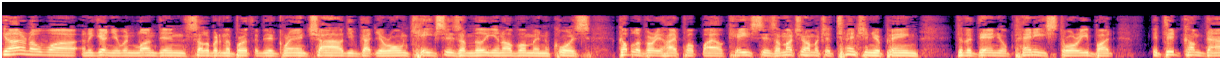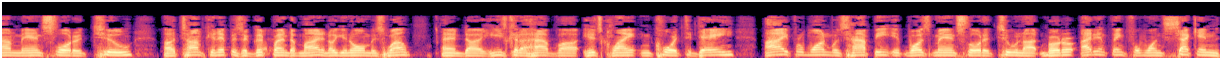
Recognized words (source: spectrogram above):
You know, I don't know. Uh, and again, you're in London celebrating the birth of your grandchild. You've got your own cases, a million of them, and of course, a couple of very high profile cases. I'm not sure how much attention you're paying to the Daniel Penny story, but it did come down manslaughter too. Uh, Tom Kenniff is a good friend of mine. I know you know him as well, and uh, he's going to have uh, his client in court today. I, for one, was happy it was manslaughter too, not murder. I didn't think for one second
